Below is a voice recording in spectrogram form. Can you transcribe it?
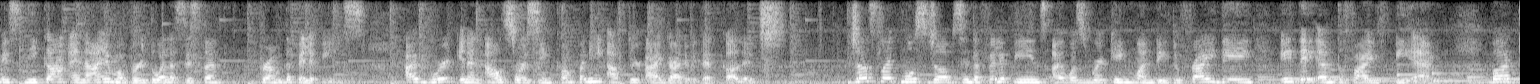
My name is Nika and I am a virtual assistant from the Philippines. I've worked in an outsourcing company after I graduated college. Just like most jobs in the Philippines, I was working Monday to Friday, 8 a.m. to 5 p.m. But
